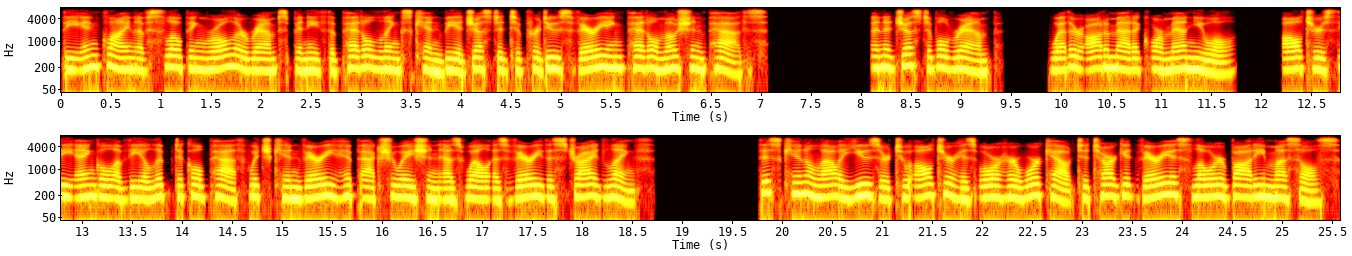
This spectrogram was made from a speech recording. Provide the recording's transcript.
the incline of sloping roller ramps beneath the pedal links can be adjusted to produce varying pedal motion paths. An adjustable ramp, whether automatic or manual, alters the angle of the elliptical path which can vary hip actuation as well as vary the stride length. This can allow a user to alter his or her workout to target various lower body muscles.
